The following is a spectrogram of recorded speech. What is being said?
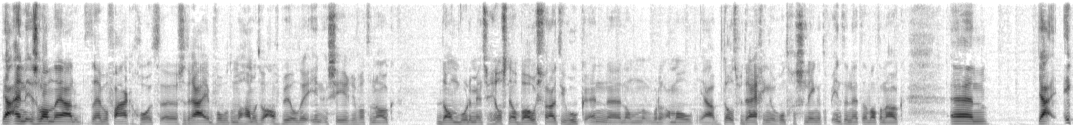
Ja, en de islam, nou ja, dat, hebben we vaker gehoord. Uh, zodra je bijvoorbeeld Mohammed wil afbeelden in een serie, wat dan ook, dan worden mensen heel snel boos vanuit die hoek. En uh, dan worden er allemaal ja, doodsbedreigingen rondgeslingerd op internet en wat dan ook. En ja, ik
